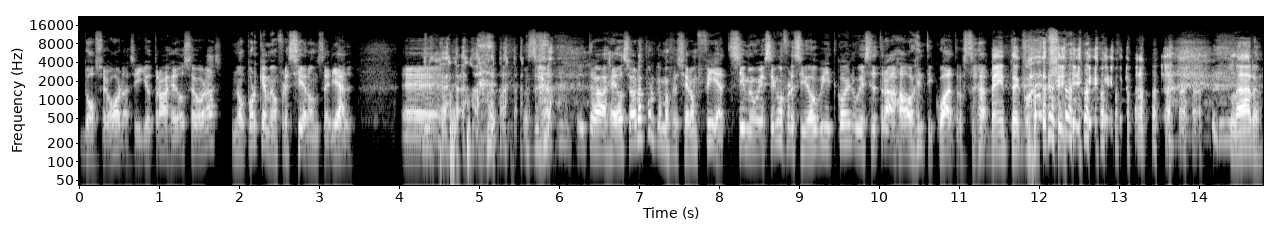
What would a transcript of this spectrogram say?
12 horas y yo trabajé 12 horas no porque me ofrecieron cereal. Eh, o sea, trabajé 12 horas porque me ofrecieron Fiat. Si me hubiesen ofrecido Bitcoin, hubiese trabajado 24. O sea. 24, sí. claro.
